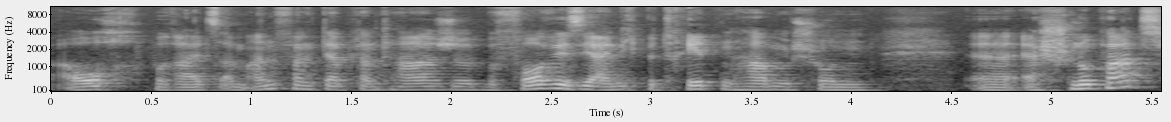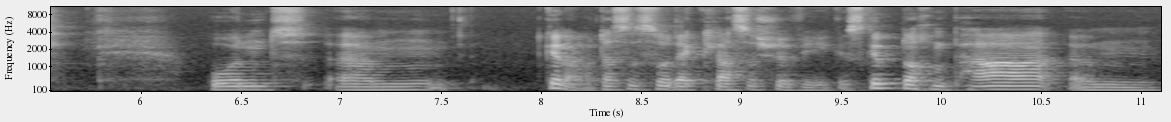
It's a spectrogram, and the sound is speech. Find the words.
auch bereits am Anfang der Plantage, bevor wir sie eigentlich betreten haben, schon äh, erschnuppert. Und ähm, genau, das ist so der klassische Weg. Es gibt noch ein paar ähm,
